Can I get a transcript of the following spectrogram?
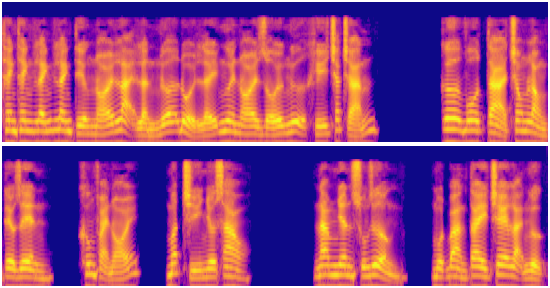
thanh thanh lánh lánh tiếng nói lại lần nữa đổi lấy ngươi nói dối ngự khí chắc chắn. Cơ vô tả trong lòng tiêu rên, không phải nói, mất trí nhớ sao. Nam nhân xuống giường, một bàn tay che lại ngực,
